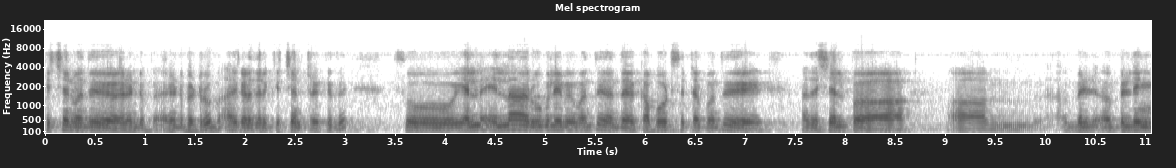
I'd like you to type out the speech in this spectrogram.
கிச்சன் வந்து ரெண்டு ரெண்டு பெட்ரூம் அதுக்கு இடத்துல கிச்சன் இருக்குது. ஸோ எல்லா எல்லா ரூம்லேயுமே வந்து அந்த கபோர்ட் செட்டப் வந்து அந்த ஷெல்ஃப் பில்டிங்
